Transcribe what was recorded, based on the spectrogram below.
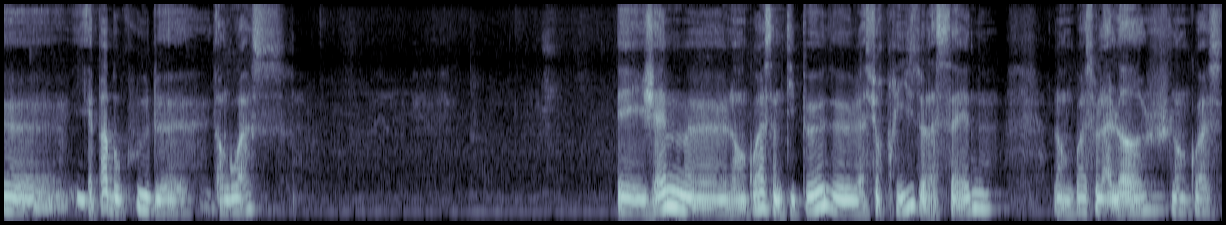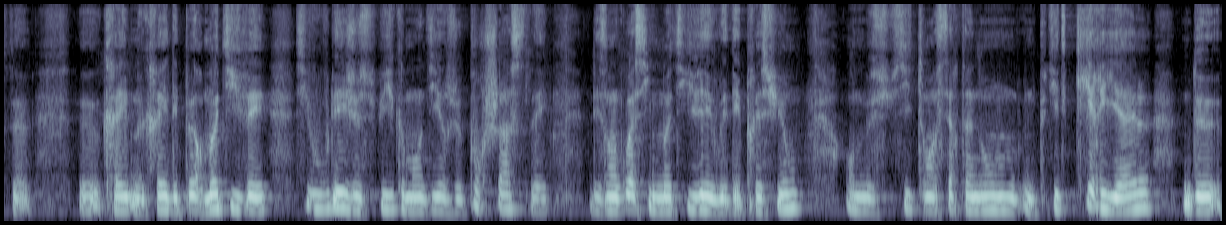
euh, il n'y a pas beaucoup d'angoisse Et j'aime euh, l'angoisse un petit peu de la surprise, de la scène, l'angoisse de la loge, l'angoisse de créer, me créer des peurs motivées. Si vous voulez, je suis, comment dire, je pourchasse les, les angoisses immotivées ou les dépressions en me suscitant un certain nombre, une petite kyrielle de,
